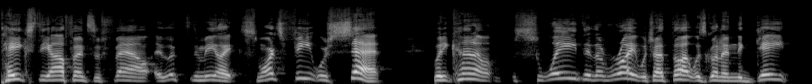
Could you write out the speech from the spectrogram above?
takes the offensive foul. It looked to me like Smart's feet were set, but he kind of swayed to the right, which I thought was going to negate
